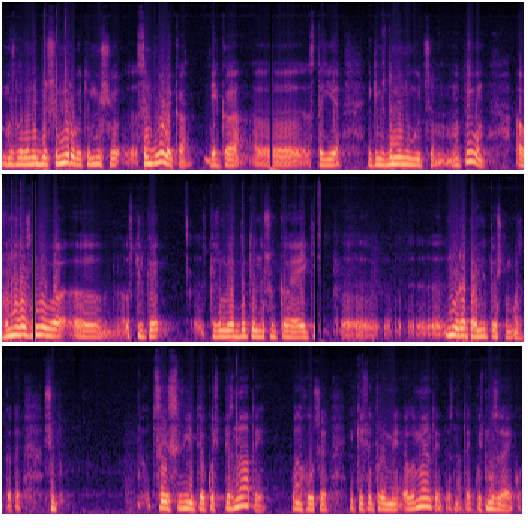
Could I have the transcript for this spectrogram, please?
можливо найбільшою мірою, тому що символіка, яка стає якимсь домінуючим мотивом, вона важлива, оскільки, скажімо, як дитина шукає якісь ну, реперні точки, можна сказати, щоб цей світ якось пізнати, вона хоче якісь окремі елементи пізнати, якусь мозаїку.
